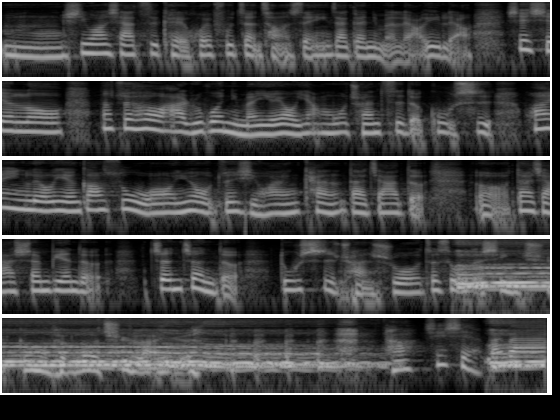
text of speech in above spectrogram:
嗯，希望下次可以恢复正常声音，再跟你们聊一聊。谢谢喽。那最后啊，如果你们也有羊膜穿刺的故事，欢迎留言告诉我哦，因为我最喜欢看大家的呃，大家身边的真正的。都市传说，这是我的兴趣跟我的乐乐趣来源。好，谢谢，拜拜。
